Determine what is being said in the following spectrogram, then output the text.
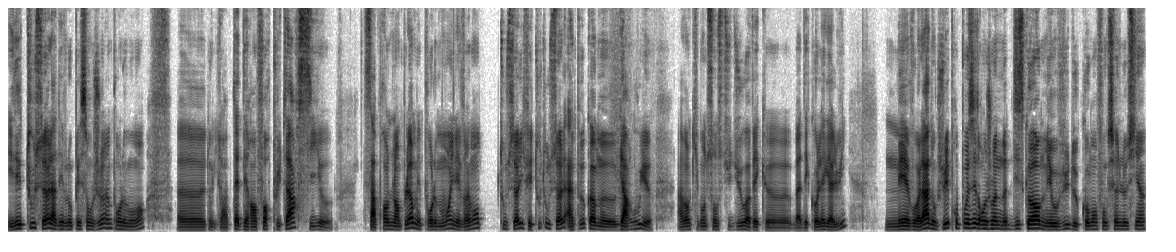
Il est tout seul à développer son jeu, hein, pour le moment. Donc il aura peut-être des renforts plus tard si, ça prend de l'ampleur, mais pour le moment, il est vraiment tout seul, il fait tout tout seul, un peu comme, Gargouille, avant qu'il monte son studio avec, bah, des collègues à lui. Mais voilà, donc je lui ai proposé de rejoindre notre Discord, mais au vu de comment fonctionne le sien,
